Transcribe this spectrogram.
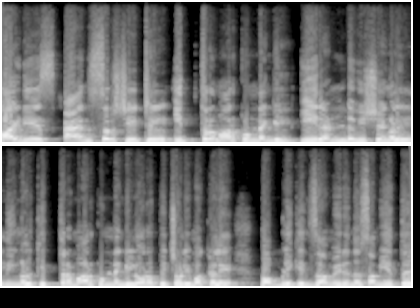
ഹായ് ഡിയേഴ്സ് ആൻസർ ഷീറ്റിൽ ഇത്ര മാർക്ക് ഉണ്ടെങ്കിൽ ഈ രണ്ട് വിഷയങ്ങളിൽ നിങ്ങൾക്ക് ഇത്ര മാർക്ക് ഉണ്ടെങ്കിൽ ഉറപ്പിച്ചോളി മക്കളെ. പബ്ലിക് എക്സാം വരുന്ന സമയത്ത്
